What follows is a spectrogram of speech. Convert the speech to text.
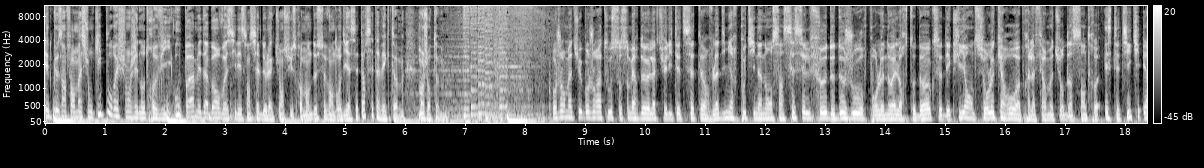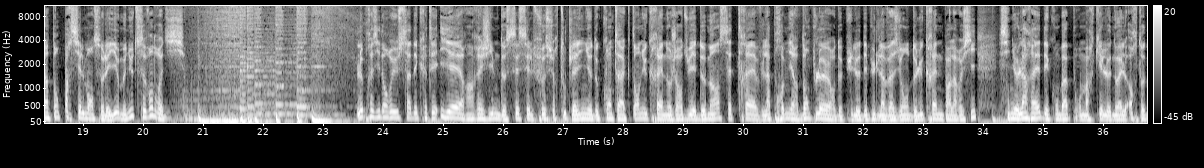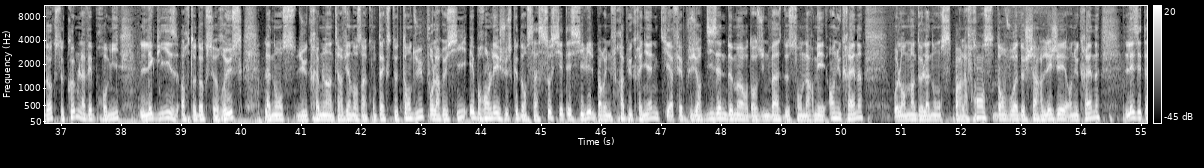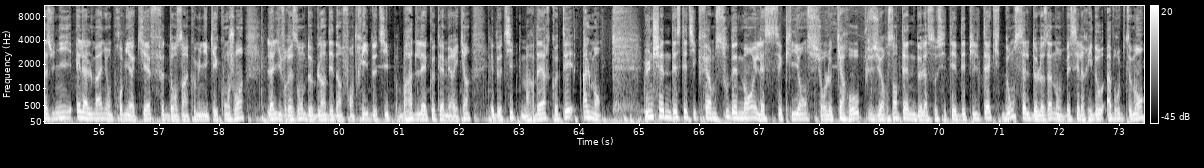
quelques informations qui pourraient changer notre vie ou pas. Mais d'abord, voici l'essentiel de l'actu en Suisse romande de ce vendredi à 7h. C'est avec Tom. Bonjour Tom. Bonjour Mathieu, bonjour à tous. Au sommaire de l'actualité de 7 heures, Vladimir Poutine annonce un cessez-le-feu de deux jours pour le Noël orthodoxe, des clientes sur le carreau après la fermeture d'un centre esthétique et un temps partiellement ensoleillé au menu de ce vendredi. Le président russe a décrété hier un régime de cessez-le-feu sur toute la ligne de contact en Ukraine aujourd'hui et demain. Cette trêve, la première d'ampleur depuis le début de l'invasion de l'Ukraine par la Russie, signe l'arrêt des combats pour marquer le Noël orthodoxe comme l'avait promis l'Église orthodoxe russe. L'annonce du Kremlin intervient dans un contexte tendu pour la Russie, ébranlée jusque dans sa société civile par une frappe ukrainienne qui a fait plusieurs dizaines de morts dans une base de son armée en Ukraine. Au lendemain de l'annonce par la France d'envoi de chars légers en Ukraine, les États-Unis et l'Allemagne ont promis à Kiev, dans un communiqué conjoint, la livraison de blindés d'infanterie de type Bradley côté américain et de type Marder côté allemand. Une chaîne d'esthétique ferme soudainement et laisse ses clients sur le carreau. Plusieurs antennes de la société Depiltech, dont celle de Lausanne, ont baissé le rideau abruptement.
